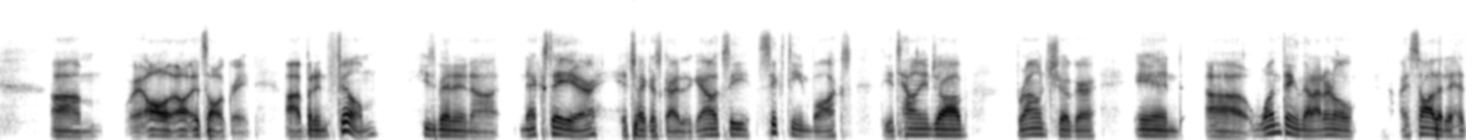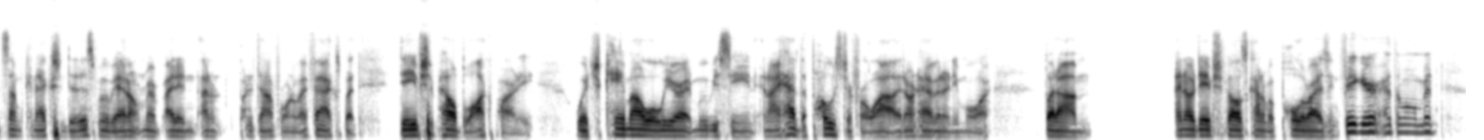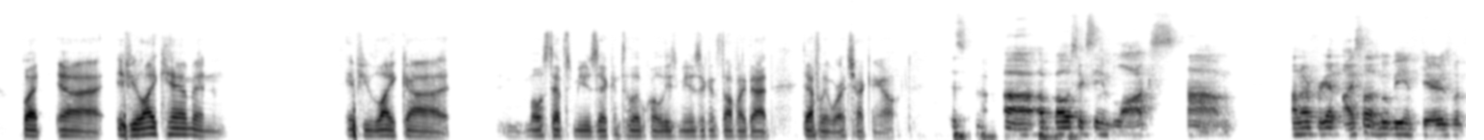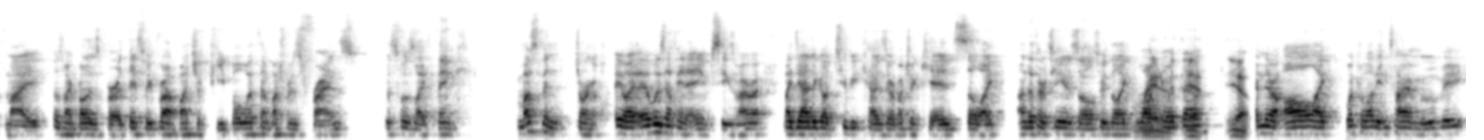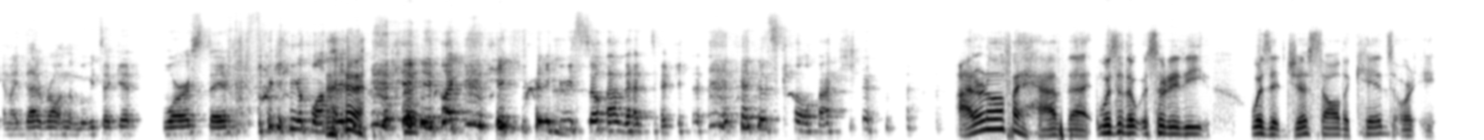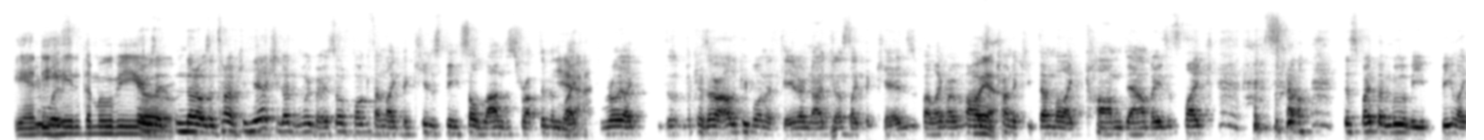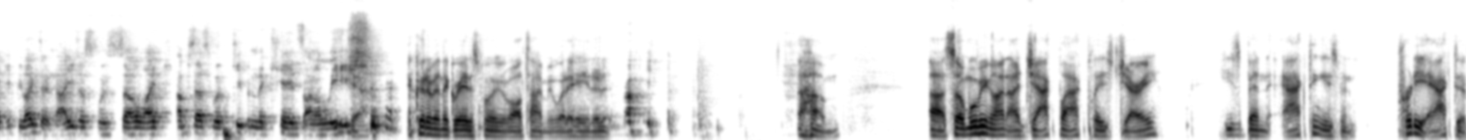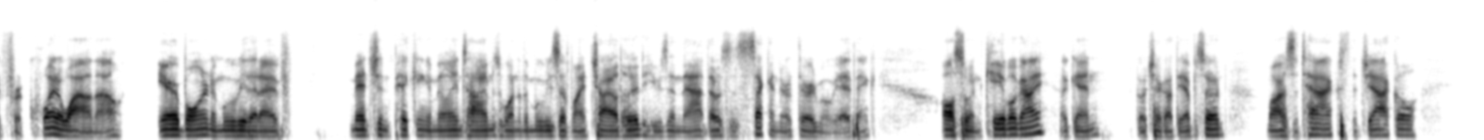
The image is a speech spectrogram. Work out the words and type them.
Um, all, all it's all great. Uh, but in film, he's been in uh, Next Day Air, Hitchhiker's Guide to the Galaxy, 16 Blocks, The Italian Job, Brown Sugar, and uh, one thing that I don't know, I saw that it had some connection to this movie. I don't remember. I didn't. I don't put it down for one of my facts, but Dave Chappelle Block Party, which came out while we were at movie scene, and I had the poster for a while. I don't have it anymore, but um, I know Dave Chappelle is kind of a polarizing figure at the moment. But uh, if you like him and if you like uh, Mos Def's music and Talib Kweli's music and stuff like that, definitely worth checking out. It's uh, about 16 blocks. Um, I'll never forget. I saw that movie in theaters with my it was my brother's birthday, so he brought a bunch of people with him, a bunch of his friends. This was, I think, must have been during. Anyway, it was definitely an AMC. My my dad to go too because there were a bunch of kids, so like under 13 years old, so we'd like walk Right, with them, Yeah, yeah. and they're all like looking at the entire movie. And my dad wrote in the movie ticket, "Worst day of my fucking life." and he like he, we still have that ticket in his collection. I don't know if I have that. Was it the so did he? Was it just all the kids or Andy was- hated the movie? It was a, no, it was a ton of kids. He actually liked the movie, but it was so focused on like the kids being so loud and disruptive and Yeah. like really like because there are other people in the theater, not just like the kids. But like my father Oh, was yeah. trying to keep them like calm down, but he's just like so. Despite the movie being like if you liked it or not, he just was so like obsessed with keeping the kids on a leash. it could have been the greatest movie of all time. He would have hated it. right. Um, uh, so moving on, uh, Jack Black plays Jerry. He's been acting. He's been pretty active for quite a while now. Airborne, a movie that I've mentioned picking a million times. One of the movies of my childhood. He was in that. That was his second or third movie, I think. Also in Cable Guy. Again, go check out the episode. Mars Attacks, The Jackal,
